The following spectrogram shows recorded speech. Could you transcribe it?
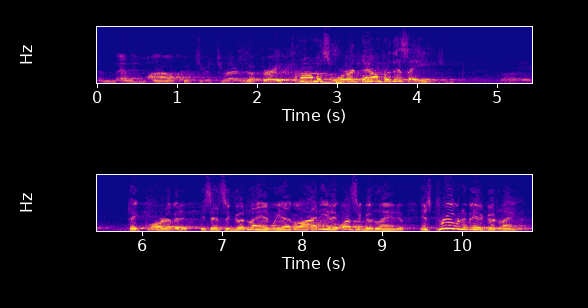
And then why could you turn the very promised word down for this age? Take part of it. He said it's a good land. We have an idea, and it was a good land. It's proven to be a good land.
